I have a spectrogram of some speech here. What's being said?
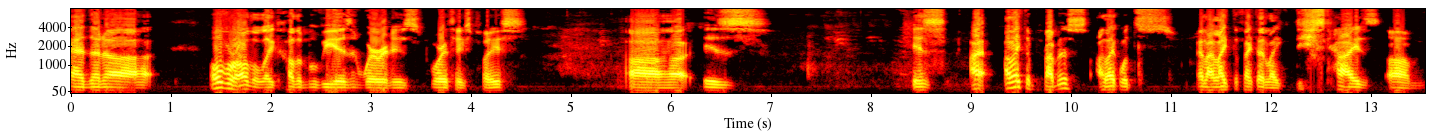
and then uh, overall though, like how the movie is and where it is, where it takes place, uh, is is I, I like the premise. I like what's and I like the fact that like these guys, um,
